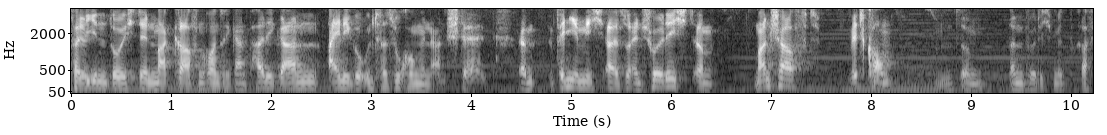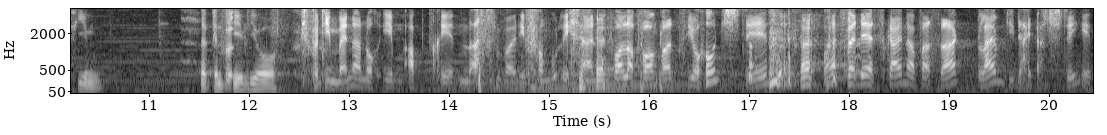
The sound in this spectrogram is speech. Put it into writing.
verliehen durch den Markgrafen Rondrigan Paligan, einige Untersuchungen anstellen. Ähm, wenn ihr mich also entschuldigt, ähm, Mannschaft, mitkommen. Und ähm, dann würde ich mit Rafim, Serpentilio, Ich würde die Männer noch eben abtreten lassen, weil die vermutlich da in voller Formation stehen. Und wenn jetzt keiner was sagt, bleiben die da ja stehen.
